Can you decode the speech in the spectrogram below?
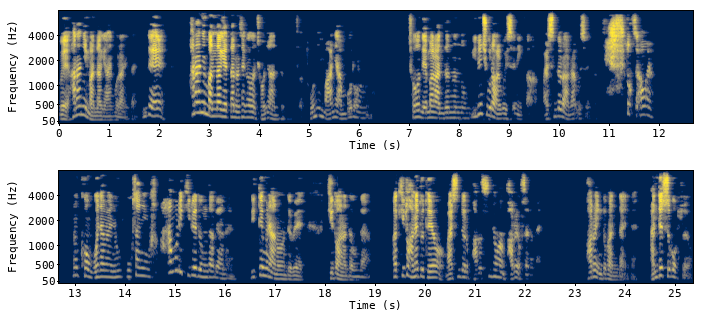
왜? 하나님 만나게 한 거라니까요. 근데, 하나님 만나게 했다는 생각은 전혀 안 들고, 돈은 많이 안 벌어오는 놈, 저내 말 안 듣는 놈, 이런 식으로 알고 있으니까, 말씀대로 안 하고 있으니까, 계속 싸워요. 그거 뭐냐면 목사님 아무리 기도해도 응답이 안 와요. 니 때문에 안 오는데 왜 기도 안 한다고 응답? 아 기도 안 해도 돼요. 말씀대로 바로 순종하면 바로 역사잖아요. 바로 인도받는다니까요. 안 될 수가 없어요.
